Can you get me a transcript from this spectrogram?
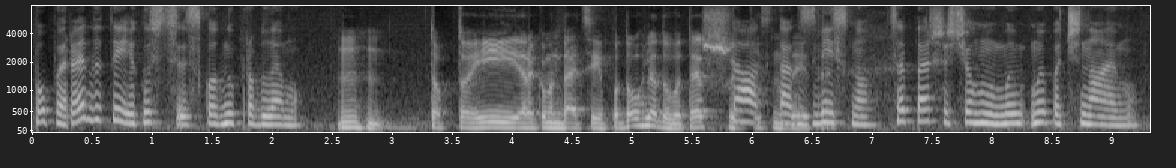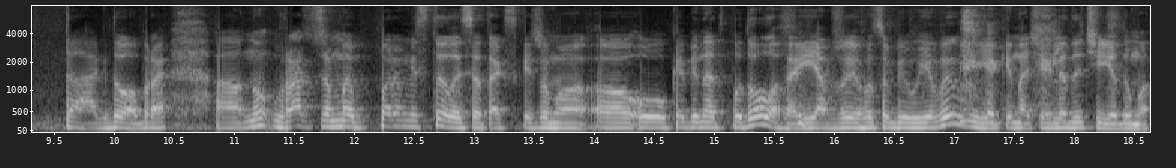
попередити якусь складну проблему. Угу. Тобто і рекомендації по догляду ви теж Так, якісь так, звісно. Це перше, з чого ми, ми починаємо. Так, добре. Ну, раз же ми перемістилися, так скажімо, у кабінет подолога, і я вже його собі уявив, як і наші глядачі. Я думаю,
